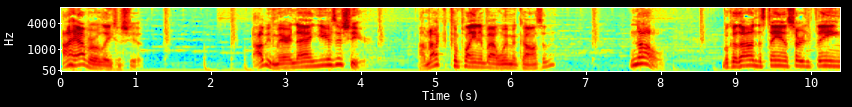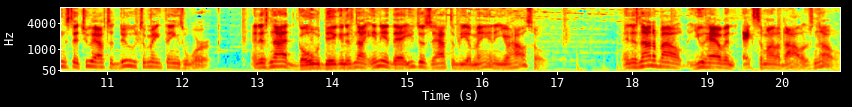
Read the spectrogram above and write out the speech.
I have a relationship. I'll be married nine years this year. I'm not complaining about women constantly. No because I understand certain things that you have to do to make things work. And it's not gold digging, it's not any of that. You just have to be a man in your household. And it's not about you having X amount of dollars. No.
